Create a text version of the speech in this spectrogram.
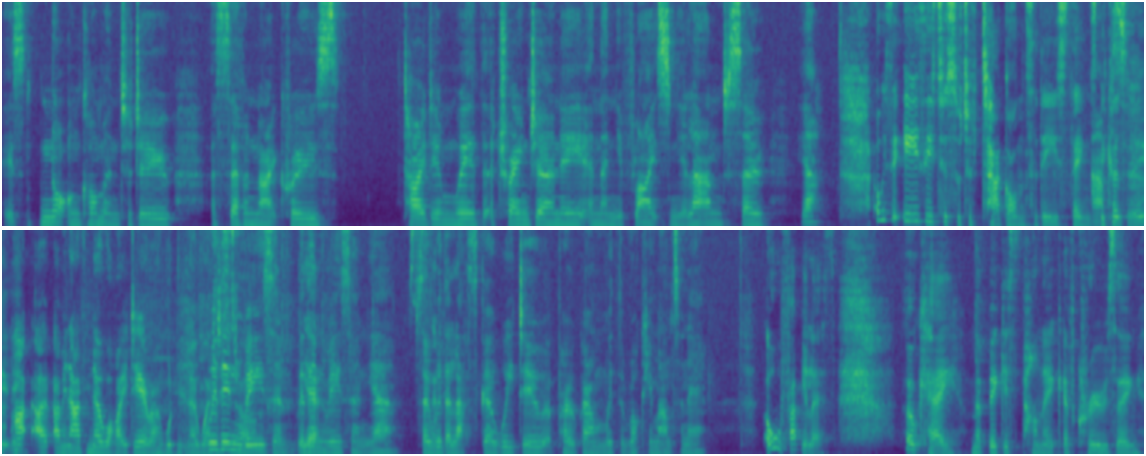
it's not uncommon to do a seven night cruise tied in with a train journey and then your flights and your land. So, yeah. Oh, is it easy to sort of tag on to these things? Absolutely. Because I, I, mean, I've no idea. I wouldn't know where within to start. Within reason. Within yeah. reason, yeah. So, so with Alaska, we do a program with the Rocky Mountaineer. Oh, fabulous. Okay, my biggest panic of cruising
